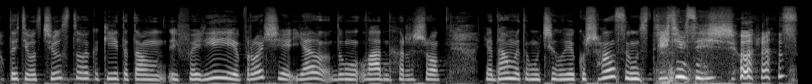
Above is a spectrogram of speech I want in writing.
вот эти вот чувства какие-то там, эйфории и прочее, я думаю, ладно, хорошо, я дам этому человеку шанс, и мы встретимся еще раз.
